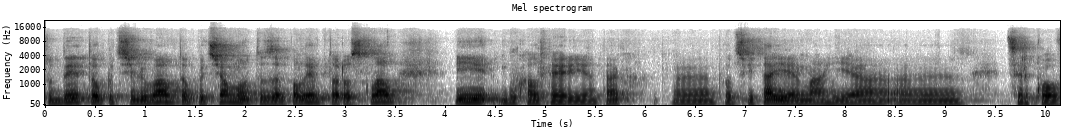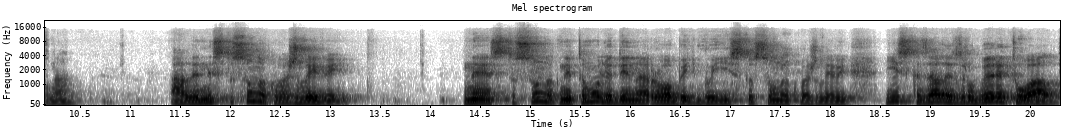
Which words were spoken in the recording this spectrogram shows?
туди, то поцілював, то по цьому, то запалив, то розклав. І бухгалтерія, так? Е, Процвітає магія е, церковна. Але не стосунок важливий. Не стосунок, не тому людина робить, бо їй стосунок важливий. Їй сказали, зроби ритуал.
